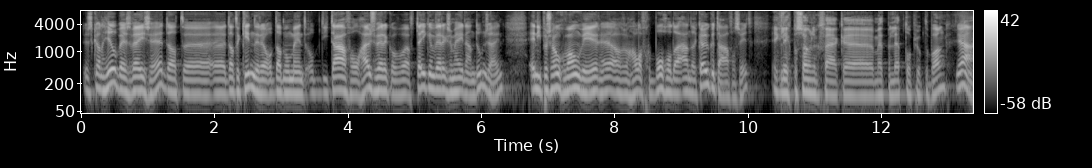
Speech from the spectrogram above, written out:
Dus het kan heel best wezen hè, dat, uh, dat de kinderen op dat moment op die tafel huiswerk of, of tekenwerkzaamheden aan het doen zijn. En die persoon gewoon weer hè, als een half gebochelde aan de keukentafel zit. Ik lig persoonlijk vaak uh, met mijn laptopje op de bank. Ja,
